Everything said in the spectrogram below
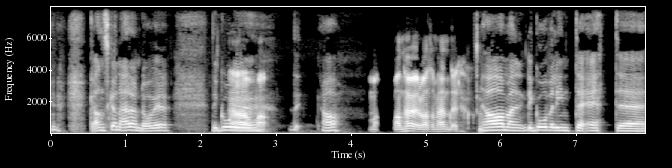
Ganska nära ändå. Det går Ja, ju... man, Det, ja, man, man hör vad som händer. ja, men det går väl inte ett eh,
